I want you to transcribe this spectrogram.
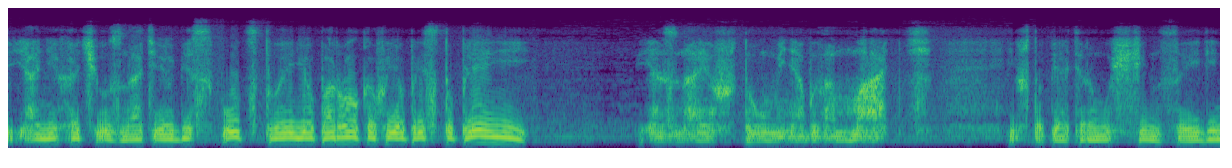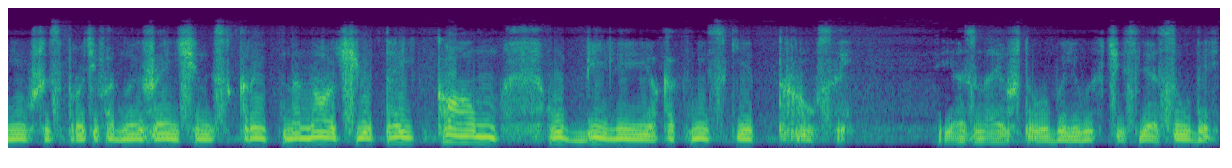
Я не хочу знать ее беспутства, ее пороков, ее преступлений. Я знаю, что у меня была мать!» и что пятеро мужчин, соединившись против одной женщины, скрытно ночью тайком убили ее, как низкие трусы. Я знаю, что вы были в их числе, сударь.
